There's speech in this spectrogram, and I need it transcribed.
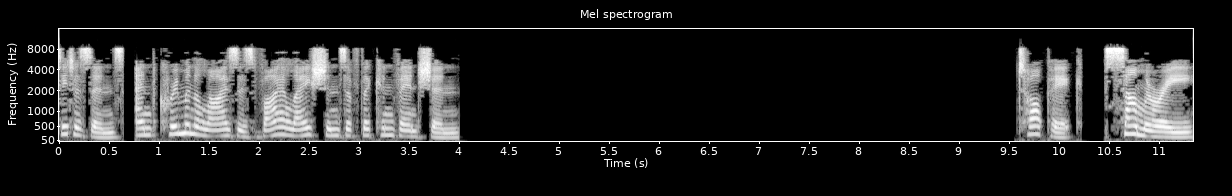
citizens, and criminalizes violations of the convention. Topic Summary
